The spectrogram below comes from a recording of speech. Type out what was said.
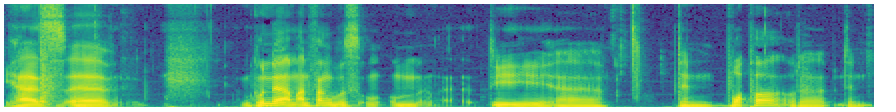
Ja, es äh, im Grunde am Anfang, wo es um, um die äh, den Whopper oder den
